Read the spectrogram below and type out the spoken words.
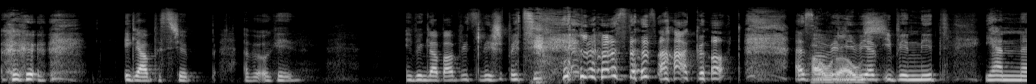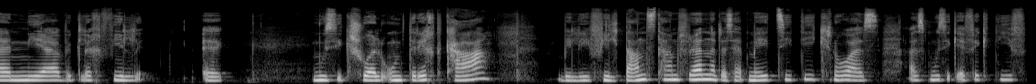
ich glaube, es ist aber okay. Ich bin glaube auch ein bisschen speziell, was das angeht. Also weil ich, ich, bin nicht, ich habe nie wirklich viel äh, Musikschulunterricht gehabt weil ich viel tanzt habe früher. Das hat mehr Zeit eingenommen, als, als Musik effektiv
